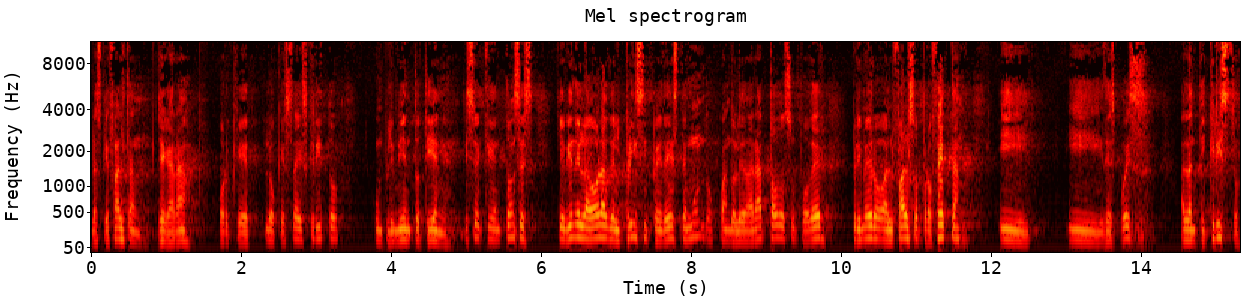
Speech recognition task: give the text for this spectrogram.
las que faltan llegará, porque lo que está escrito cumplimiento tiene. Dice que entonces que viene la hora del príncipe de este mundo, cuando le dará todo su poder primero al falso profeta y, y después al anticristo,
